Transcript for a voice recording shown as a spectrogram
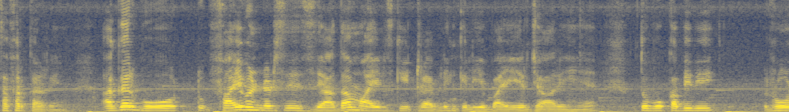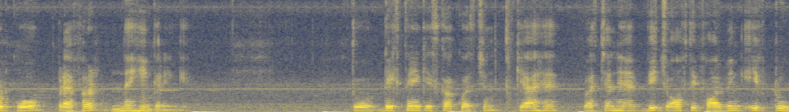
सफ़र कर रहे हैं। अगर वो 500 से ज़्यादा माइल्स की ट्रैवलिंग के लिए बाई एयर जा रहे हैं तो वो कभी भी रोड को प्रेफर नहीं करेंगे। तो देखते हैं कि इसका क्वेश्चन क्या है। क्वेश्चन है which of the following if true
